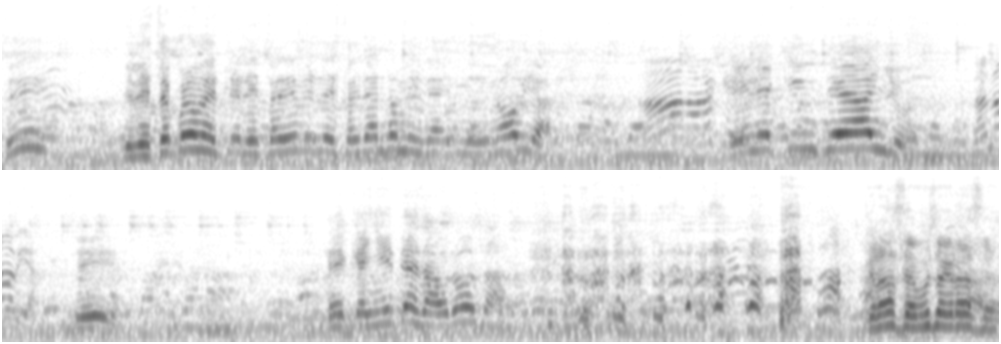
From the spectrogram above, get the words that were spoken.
¿Sí? Y le estoy prometiendo, le estoy, le estoy dando mi, mi novia. Ah, no la quiere. Tiene 15 años. La novia. Sí. Pequeñita y sabrosa. Gracias, muchas gracias.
